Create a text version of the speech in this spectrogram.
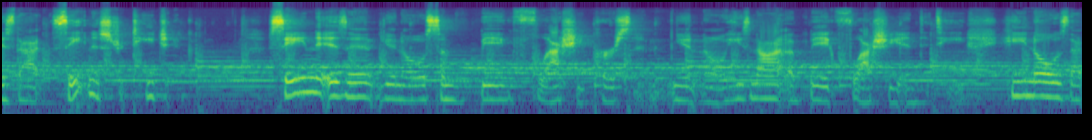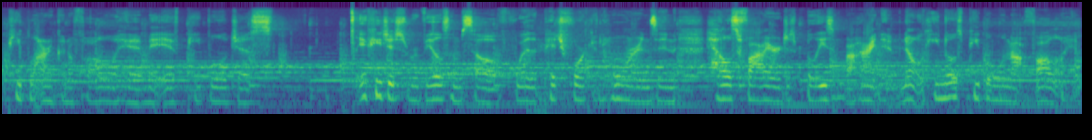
is that Satan is strategic. Satan isn't, you know, some big flashy person. You know, he's not a big flashy entity. He knows that people aren't going to follow him if people just if he just reveals himself with a pitchfork and horns and hell's fire just blazing behind him. No, he knows people will not follow him.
